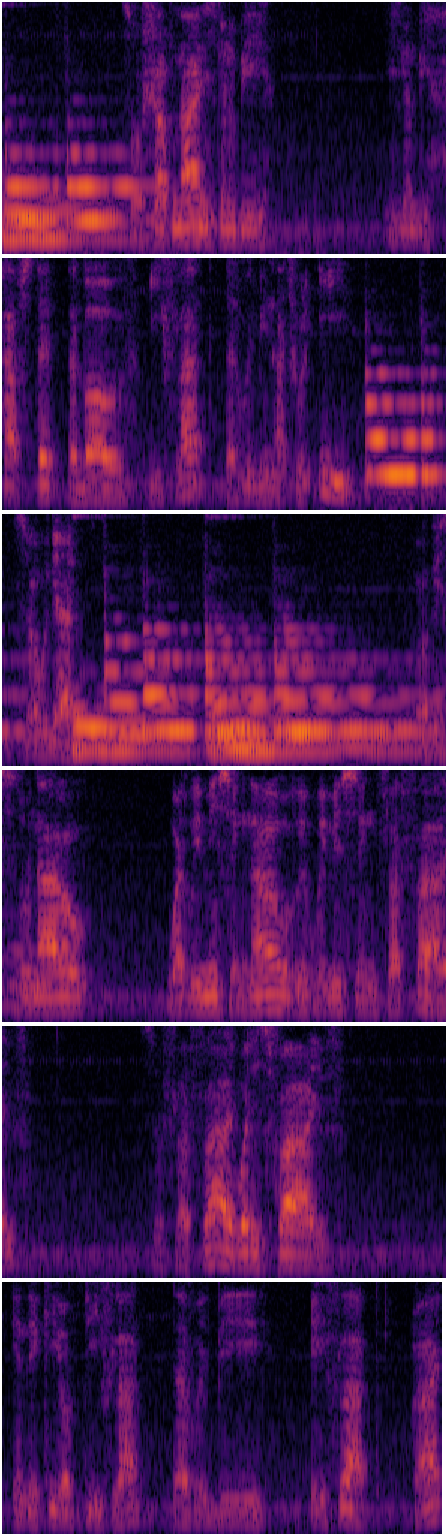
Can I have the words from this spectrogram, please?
So sharp 9 is going to be is going to be half step above E flat. That will be natural E. So we got now what we're missing now we're missing flat 5 so flat 5, what is 5 in the key of D flat? That would be A flat, right?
